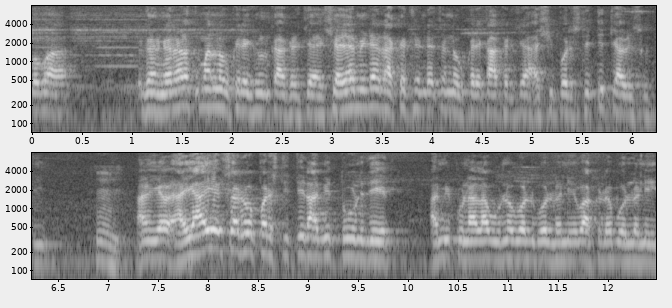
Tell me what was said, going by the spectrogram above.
बाबा धनगराला तुम्हाला नोकऱ्या घेऊन का करायच्या आहे शेळ्या मेंढ्या राखत शेंड्याच्या नोकऱ्या का करायच्या अशी परिस्थिती त्यावेळेस होती. आणि या या एक सर्व परिस्थितीत आम्ही तोंड देत आम्ही कुणाला उनवड बोललो नाही वाकडं बोललो नाही.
